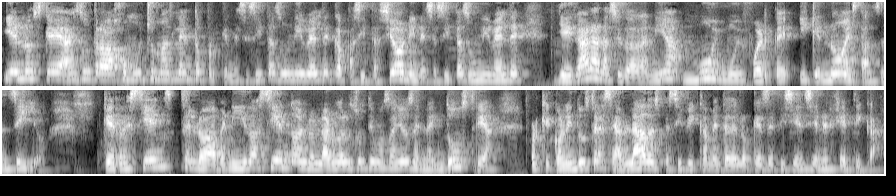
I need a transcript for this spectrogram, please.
y en los que es un trabajo mucho más lento porque necesitas un nivel de capacitación y necesitas un nivel de llegar a la ciudadanía muy, muy fuerte y que no es tan sencillo. que recién se lo ha venido haciendo a lo largo de los últimos años en la industria, porque con la industria se ha hablado específicamente de lo que es eficiencia energética.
